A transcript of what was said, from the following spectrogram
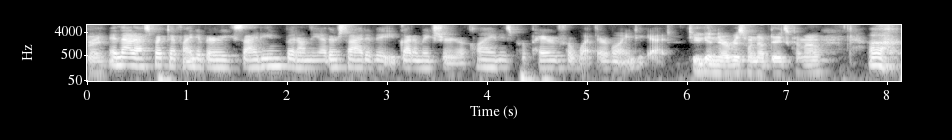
Right. In that aspect, I find it very exciting. But on the other side of it, you've got to make sure your client is prepared for what they're going to get. Do you get nervous when updates come out? Ugh.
